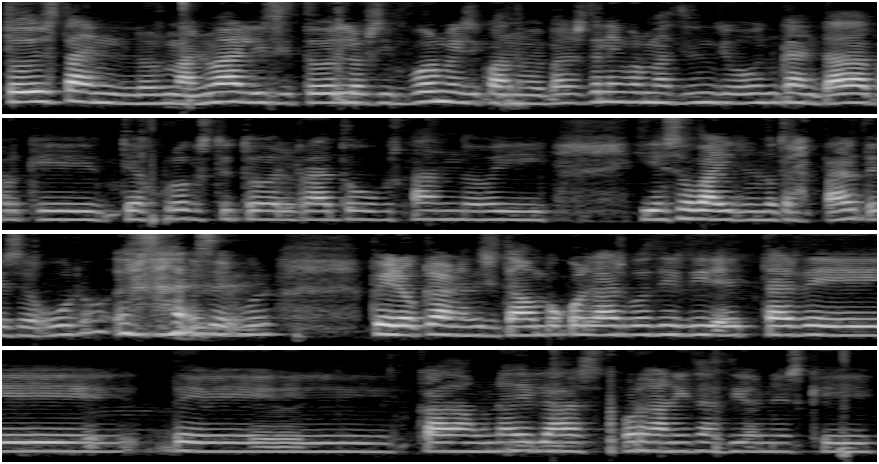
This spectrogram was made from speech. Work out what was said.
todo está en los manuales y todos los informes y cuando me pasaste la información yo encantada porque te juro que estoy todo el rato buscando y, y eso va a ir en otras partes seguro, seguro. Pero claro, necesitaba un poco las voces directas de, de cada una de las organizaciones que,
